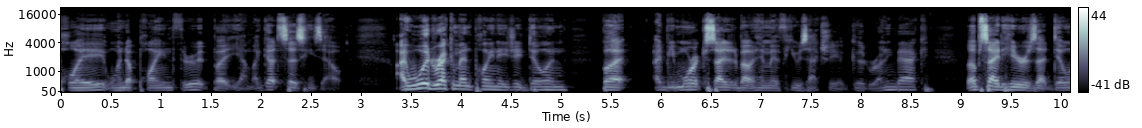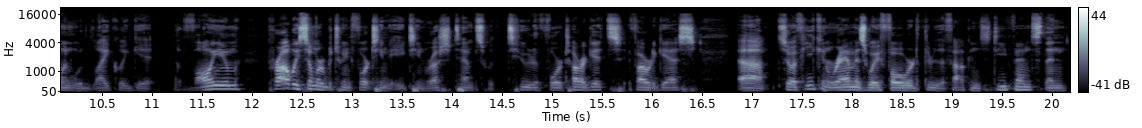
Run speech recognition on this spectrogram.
play, wind up playing through it. But yeah, my gut says he's out. I would recommend playing AJ Dillon, but I'd be more excited about him if he was actually a good running back. The upside here is that Dillon would likely get the volume, probably somewhere between 14 to 18 rush attempts with two to four targets, if I were to guess. Uh, so if he can ram his way forward through the Falcons' defense, then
